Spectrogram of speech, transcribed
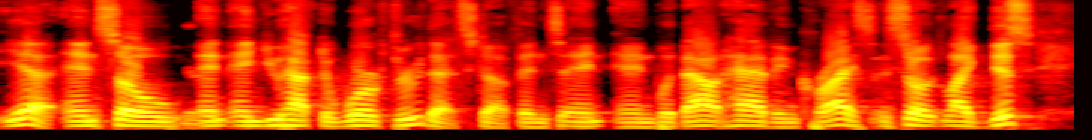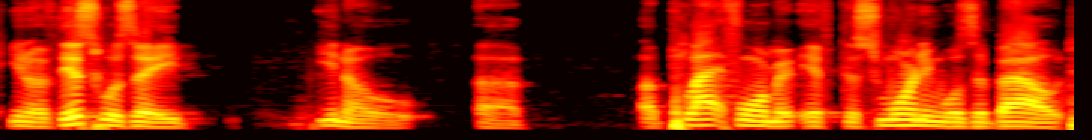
Yeah, and so Yeah. and and you have to work through that stuff, and and and without having Christ, and so like this, you know, if this was a, you know, uh, a platform, if this morning was about,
